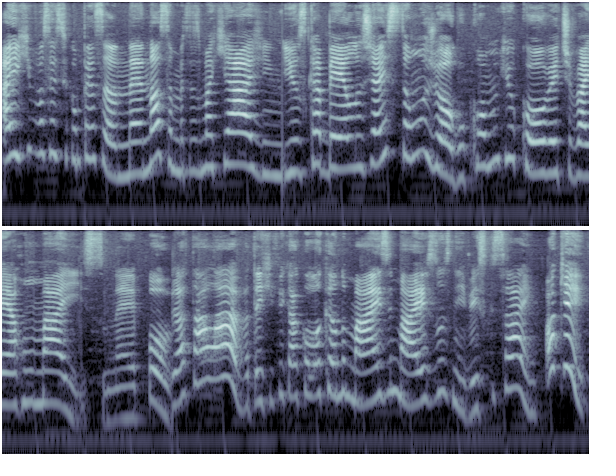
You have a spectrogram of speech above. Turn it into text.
Aí que vocês ficam pensando, né? Nossa, mas as maquiagens e os cabelos já estão no jogo. Como que o Covet vai arrumar isso, né? Pô, já tá lá, vai ter que ficar colocando mais e mais nos níveis que saem. Ok,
